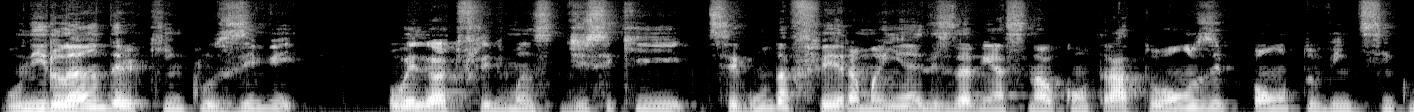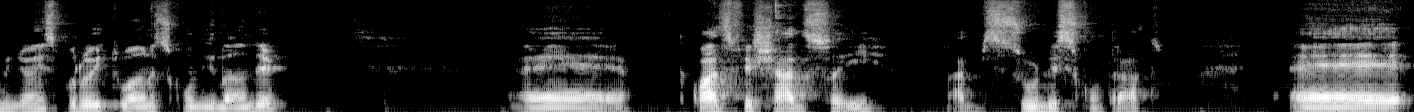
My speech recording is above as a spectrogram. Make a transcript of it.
O Nylander, que inclusive o Elliot Friedman disse que segunda-feira, amanhã, eles devem assinar o contrato 11,25 milhões por oito anos com o Nylander. É, quase fechado isso aí. Absurdo esse contrato. É,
